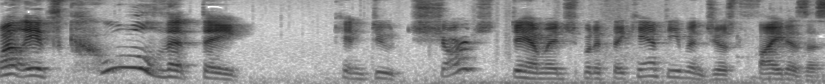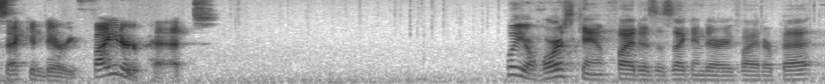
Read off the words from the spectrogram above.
Well, it's cool that they can do charge damage, but if they can't even just fight as a secondary fighter pet, Well, your horse can't fight as a secondary fighter pet.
